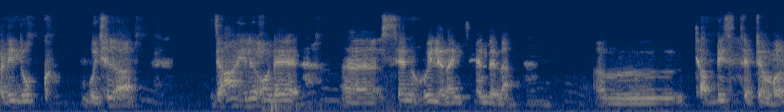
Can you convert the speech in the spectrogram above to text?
ᱟᱹᱰᱤ ᱫᱩᱠ ᱵᱩᱡᱷᱟᱹᱜᱼᱟ ᱡᱟᱦᱟᱸ ᱦᱤᱞᱳᱜ ᱚᱸᱰে ᱥᱮᱱ ᱦᱩᱭ ᱞᱮᱱᱟ ᱥᱮᱱ ᱞᱮᱱᱟ ᱪᱷᱟᱵᱵᱤᱥ ᱥᱮᱯᱴᱮᱢᱵᱚᱨ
